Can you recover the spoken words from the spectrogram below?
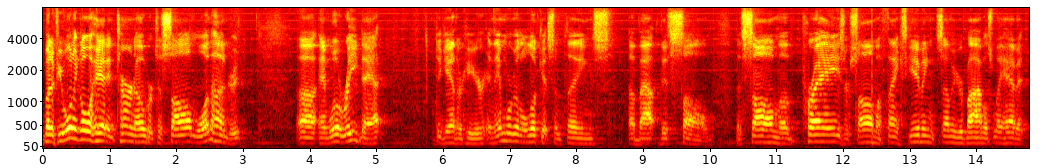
But if you want to go ahead and turn over to Psalm 100, uh, and we'll read that together here, and then we're going to look at some things about this psalm. The psalm of praise or psalm of thanksgiving. Some of your Bibles may have it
